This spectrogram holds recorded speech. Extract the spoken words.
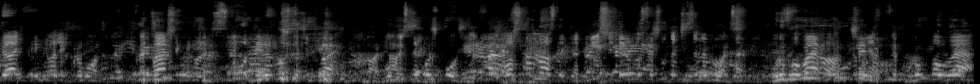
5 кримінальних проваджень. Перший кримінальний 194. Умисне пошкодження. Основна стаття 296 частина 2. Це групове порушення, групове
